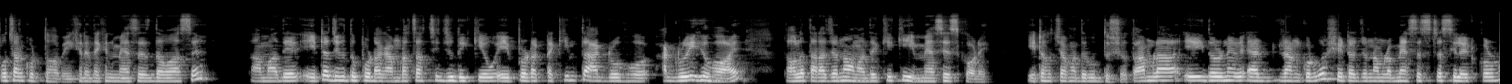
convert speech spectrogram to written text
প্রচার করতে হবে। এখানে দেখেন মেসেজ দেওয়া আছে তো আমাদের এটা যেহেতু প্রোডাক্ট আমরা চাচ্ছি যদি কেউ এই প্রোডাক্টটা কিনতে আগ্রহ, আগ্রহী হয়, তাহলে তারা যেন আমাদেরকে কি মেসেজ করে। এটা হচ্ছে আমাদের উদ্দেশ্য। তো আমরা এই ধরনের অ্যাড রান করব, সেটার জন্য আমরা মেসেজটা সিলেক্ট করব।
